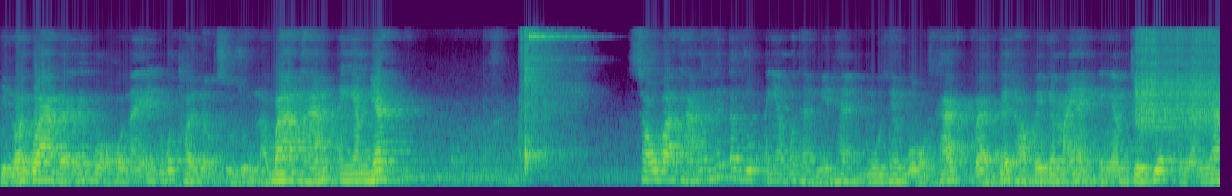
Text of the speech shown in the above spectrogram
Thì nói qua về cái bộ hồ này nó có thời lượng sử dụng là 3 tháng, anh em nhé. Sau 3 tháng, hết tác dụng, anh em có thể liên hệ mua thêm bộ khác và kết hợp với cái máy này, anh em chơi tiếp, anh em nhé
